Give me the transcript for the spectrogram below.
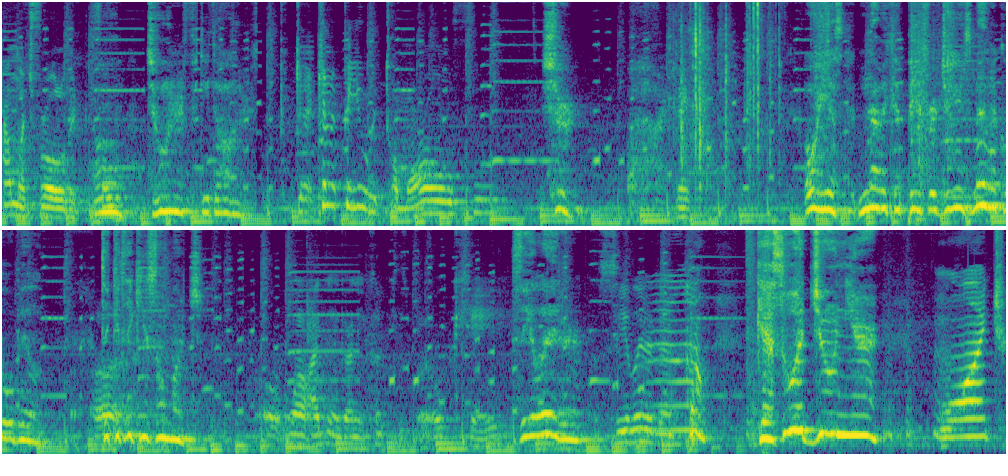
How much for all of it? fool? Oh, two hundred fifty dollars. Can, I, can I pay you like tomorrow, fool? Sure. Oh, thanks. Oh yes, now we can pay for Junior's medical bill. Thank you, thank you so much. Oh, well, I didn't got any cookies, but okay. See you later. See you later then. Oh, guess what, Junior? What?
